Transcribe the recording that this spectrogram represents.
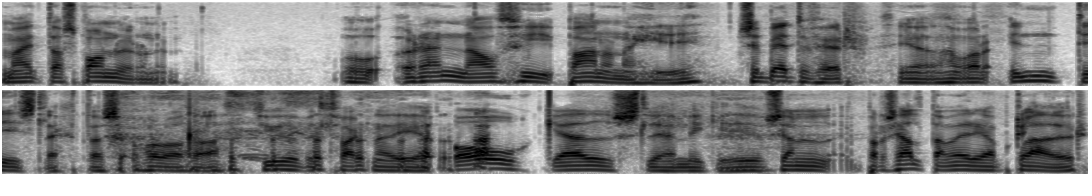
mæta spánverunum og renna á því bananahýði sem betur fyrr, því að það var indislegt að horfa á það, djúðvill fagnaði ég ógeðslega mikið, bara sjaldan verið jafn glaður.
